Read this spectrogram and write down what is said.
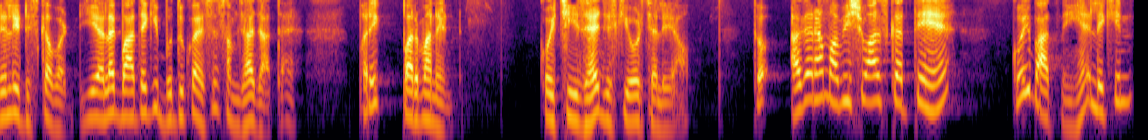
really discovered ये अलग बात है कि बुद्ध को ऐसे समझा जाता है। पर एक परमानेंट कोई चीज़ है जिसकी ओर चले आओ। तो अगर हम अविश्वास करते हैं, कोई बात नहीं है, लेकिन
